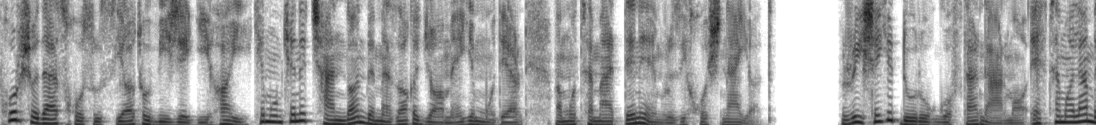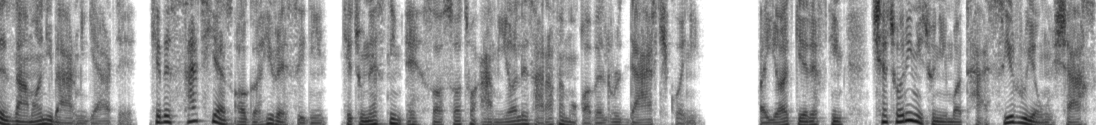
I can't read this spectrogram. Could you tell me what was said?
پر شده از خصوصیات و ویژگی هایی که ممکنه چندان به مزاق جامعه مدرن و متمدن امروزی خوش نیاد. ریشه دروغ گفتن در ما احتمالا به زمانی برمیگرده که به سطحی از آگاهی رسیدیم که تونستیم احساسات و امیال طرف مقابل رو درک کنیم و یاد گرفتیم چطوری می‌تونیم با تأثیر روی اون شخص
